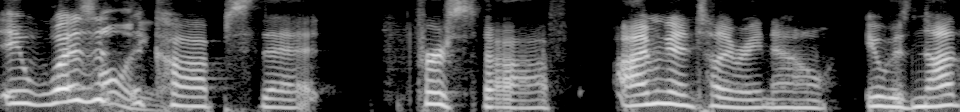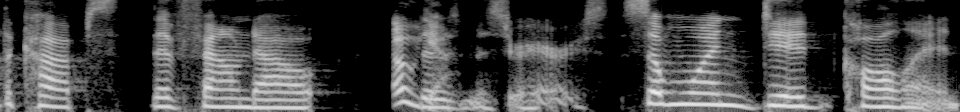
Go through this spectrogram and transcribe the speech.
it wasn't the cops that first off i'm going to tell you right now it was not the cops that found out oh, that yeah. was mr harris someone did call in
